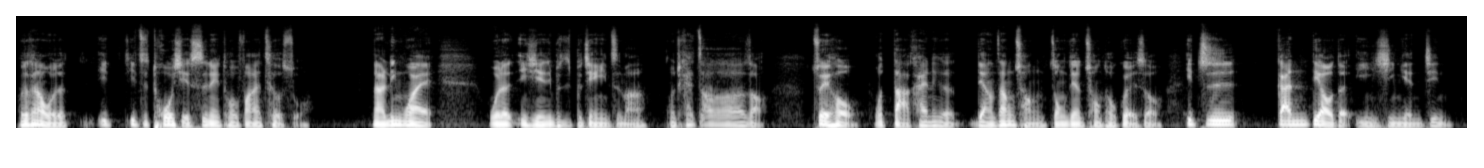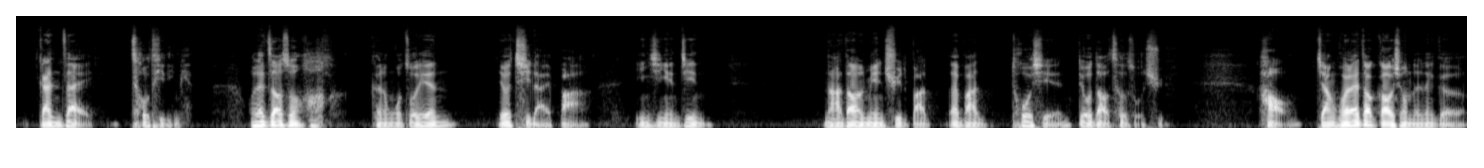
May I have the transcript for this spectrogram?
我就看到我的一一只拖鞋，室内拖放在厕所。那另外我的隐形眼镜不是不见一只吗？我就开始找找找找。最后我打开那个两张床中间的床头柜的时候，一只干掉的隐形眼镜干在抽屉里面，我才知道说，哈，可能我昨天。有起来把隐形眼镜拿到那边去，把来把拖鞋丢到厕所去。好，讲回来到高雄的那个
